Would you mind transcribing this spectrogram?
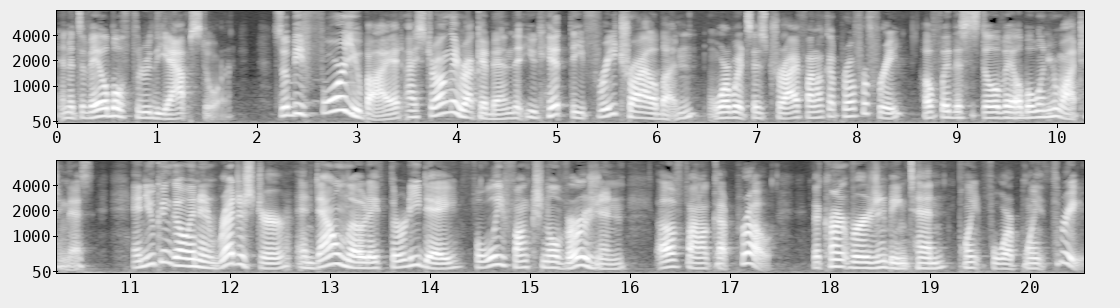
and it's available through the App Store. So before you buy it, I strongly recommend that you hit the free trial button or where it says try Final Cut Pro for free. Hopefully this is still available when you're watching this. And you can go in and register and download a 30-day fully functional version of Final Cut Pro. The current version being 10.4.3.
